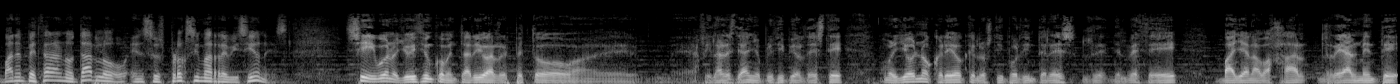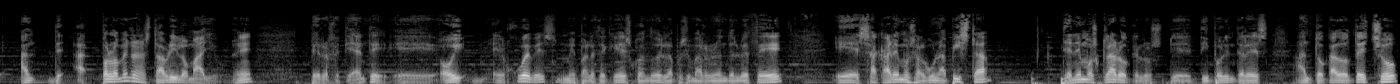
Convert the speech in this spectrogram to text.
van a empezar a notarlo en sus próximas revisiones. Sí, bueno, yo hice un comentario al respecto eh, a finales de año, principios de este. Hombre, yo no creo que los tipos de interés del BCE vayan a bajar realmente, por lo menos hasta abril o mayo. ¿eh? Pero efectivamente, eh, hoy, el jueves, me parece que es cuando es la próxima reunión del BCE, sacaremos alguna pista tenemos claro que los eh, tipos de interés han tocado techo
